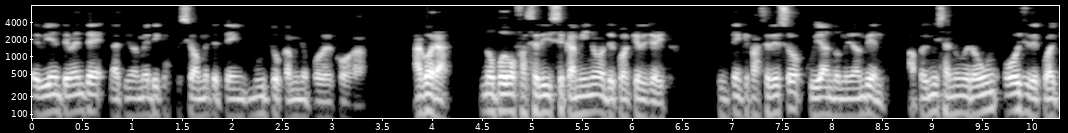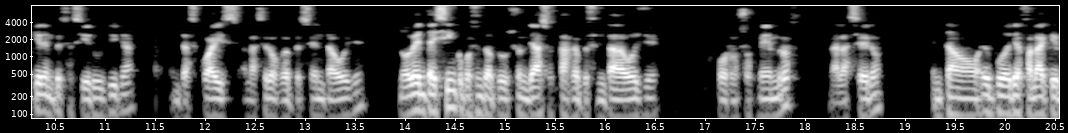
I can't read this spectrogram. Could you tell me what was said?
evidentemente Latinoamérica especialmente tem muito caminho por recorrer. Agora, não podemos fazer esse caminho de qualquer jeito. tienen que hacer eso cuidando el medio ambiente. A premisa número uno hoy de cualquier empresa cirúrgica, las cuales el acero representa hoy, 95% de la producción de ASO está representada hoy por nuestros miembros al acero. Entonces, yo podría hablar que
